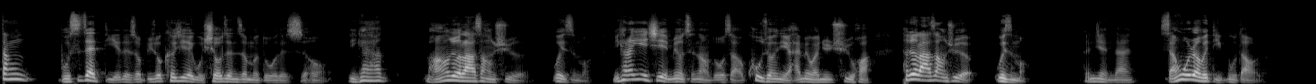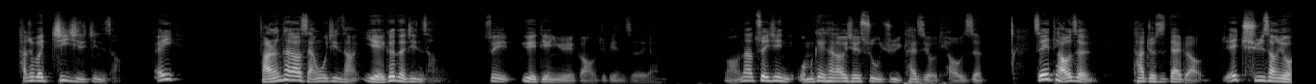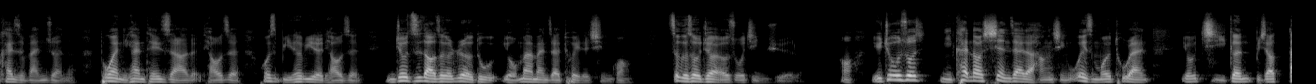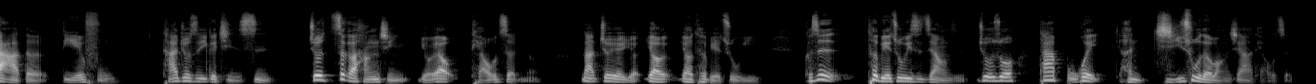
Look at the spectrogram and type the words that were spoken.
当不是在跌的时候，比如说科技类股修正这么多的时候，你看它马上就拉上去了。为什么？你看它业绩也没有成长多少，库存也还没完全去化，它就拉上去了。为什么？很简单，散户认为底部到了，他就会积极进场。哎，法人看到散户进场，也跟着进场，所以越垫越高，就变这样。哦，那最近我们可以看到一些数据开始有调整，这些调整它就是代表，哎，趋势上又开始反转了。不管你看 Tesla 的调整，或是比特币的调整，你就知道这个热度有慢慢在退的情况。这个时候就要有所警觉了。哦，也就是说，你看到现在的行情为什么会突然有几根比较大的跌幅？它就是一个警示，就这个行情有要调整了，那就要要要特别注意。可是特别注意是这样子，就是说它不会很急促的往下调整，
